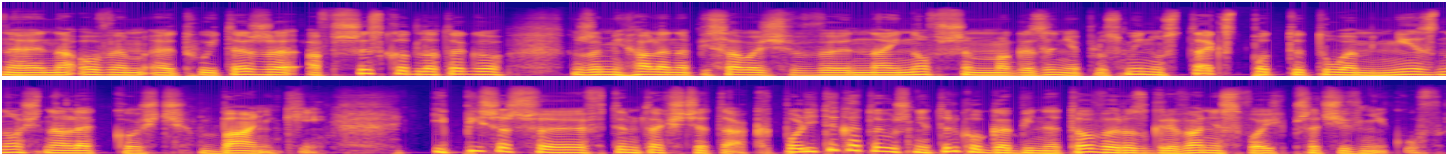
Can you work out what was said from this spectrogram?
e, na owym e, Twitterze, a wszystko dlatego, że Michale napisałeś w najnowszym magazynie Plus Minus tekst pod tytułem Nieznośna lekkość bańki. I piszesz e, w tym tekście tak. Polityka to już nie tylko gabinetowe rozgrywanie swoich przeciwników,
